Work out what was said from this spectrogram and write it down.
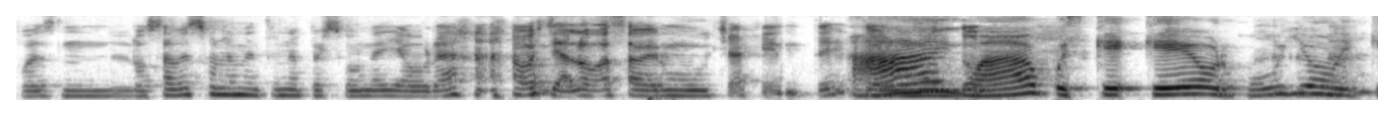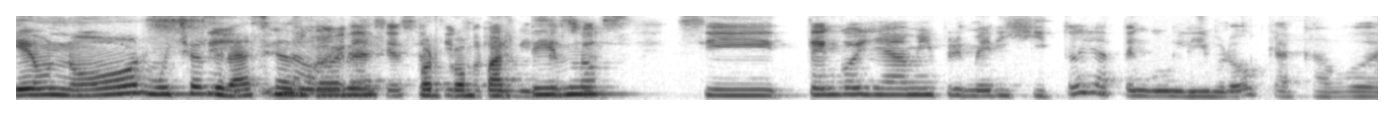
pues lo sabe solamente una persona y ahora ya lo va a saber mucha gente. Ay, wow, pues qué, qué orgullo y qué honor. Muchas gracias, Lore, por compartirnos. Sí, tengo ya mi primer hijito, ya tengo un libro que acabo de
